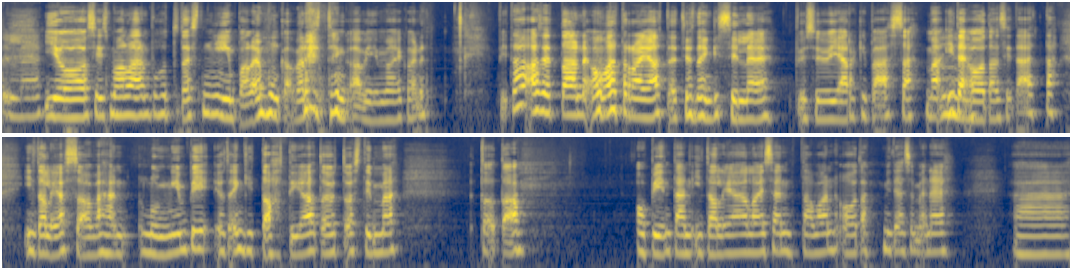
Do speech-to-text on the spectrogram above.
silleen. Joo, siis me ollaan puhuttu tästä niin paljon mun kavereitten kanssa viime aikoina, että pitää asettaa ne omat rajat, että jotenkin silleen pysyy järki päässä. Mä Mm. itse ootan sitä, että Italiassa on vähän lungimpi jotenkin tahti ja toivottavasti mä tota, opin tämän italialaisen tavan. Oota, miten se menee? Ää,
